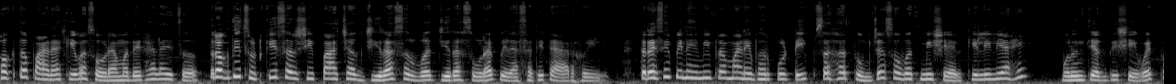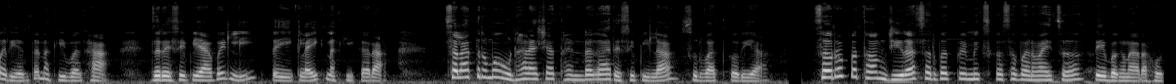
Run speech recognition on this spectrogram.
फक्त पाण्या किंवा सोड्यामध्ये घालायचं तर अगदी चुटकीसरशी पाचक जिरा सरबत जिरा सोडा पिण्यासाठी तयार होईल. तर रेसिपी नेहमीप्रमाणे भरपूर टिप्ससह तुमच्यासोबत मी शेअर केलेली आहे. म्हणून ती अगदी शेवटपर्यंत नक्की बघा. जर रेसिपी आवडली तर एक लाईक नक्की करा. चला तर मग उन्हाळ्याच्या थंडगार रेसिपीला सुरुवात करूया. सर्वप्रथम जिरा सरबत प्रेमिक्स कसं बनवायचं ते बघणार आहोत.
